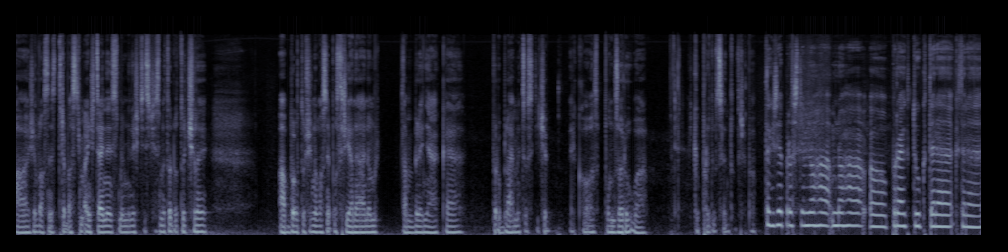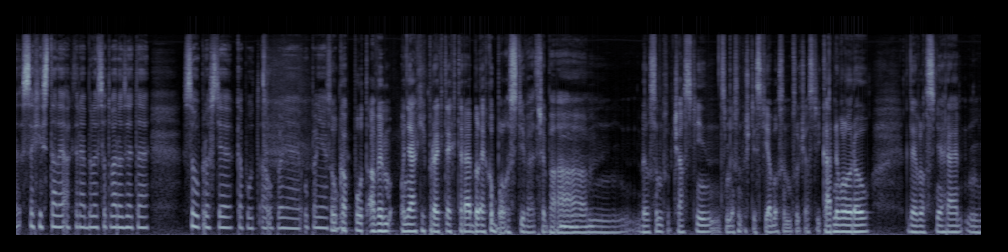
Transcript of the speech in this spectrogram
a že vlastně třeba s tím Einsteinem jsme měli štěstí, že jsme to dotočili a bylo to všechno vlastně postříhané, jenom tam byly nějaké problémy, co se týče jako sponzorů a jako producentů třeba. Takže prostě mnoha, mnoha o, projektů, které, které se chystaly a které byly sotva rozjeté, jsou prostě kaput a úplně, úplně Jsou kaput a vím o nějakých projektech, které byly jako bolestivé. Třeba hmm. byl jsem součástí, měl jsem to štěstí a byl jsem součástí Carnival Row, kde vlastně hraje, hm,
